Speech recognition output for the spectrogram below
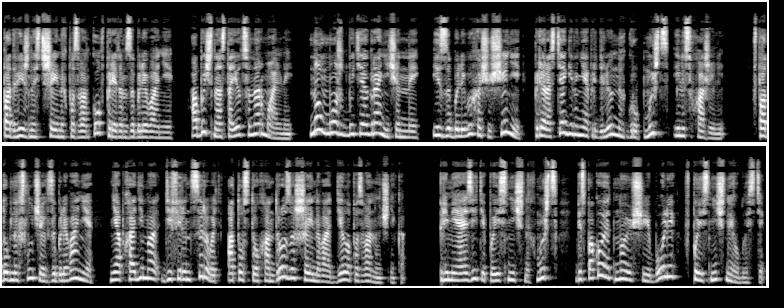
Подвижность шейных позвонков при этом заболевании обычно остается нормальной, но может быть и ограниченной из-за болевых ощущений при растягивании определенных групп мышц или сухожилий. В подобных случаях заболевания необходимо дифференцировать от остеохондроза шейного отдела позвоночника. При миозите поясничных мышц беспокоят ноющие боли в поясничной области.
